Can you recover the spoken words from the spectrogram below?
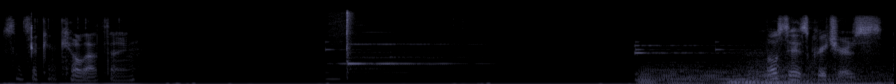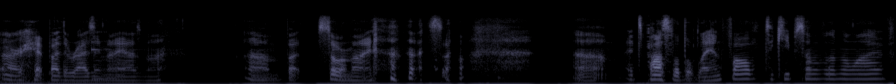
since it can kill that thing. Most of his creatures are hit by the rising miasma, um, but so are mine. so um, it's possible to landfall to keep some of them alive.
